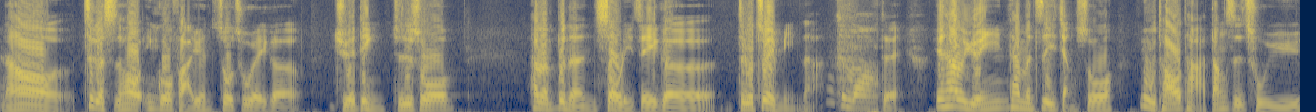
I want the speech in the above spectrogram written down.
然后这个时候，英国法院做出了一个决定，就是说他们不能受理这一个这个罪名啊，为什么？对，因为他们原因，他们自己讲说，怒涛塔当时处于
